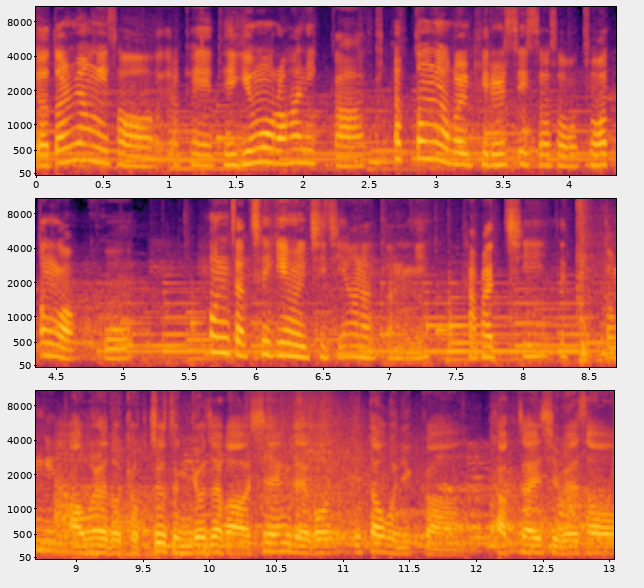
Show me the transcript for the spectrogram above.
여덟 명이서 이렇게 대규모로 하니까 협동력을 기를 수 있어서 좋았던 것 같고 혼자 책임을 지지 않았다는 게 다 같이 했던 게 아무래도 격주 등교제가 시행되고 있다 보니까 각자의 집에서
